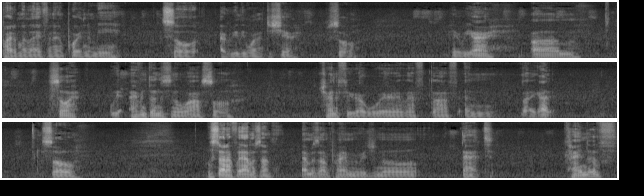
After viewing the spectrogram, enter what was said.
part of my life and are important to me. So I really wanted to share. So here we are. Um, so I, we, I haven't done this in a while, so trying to figure out where I left off, and I got it. So we'll start off with Amazon. Amazon Prime original that kind of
